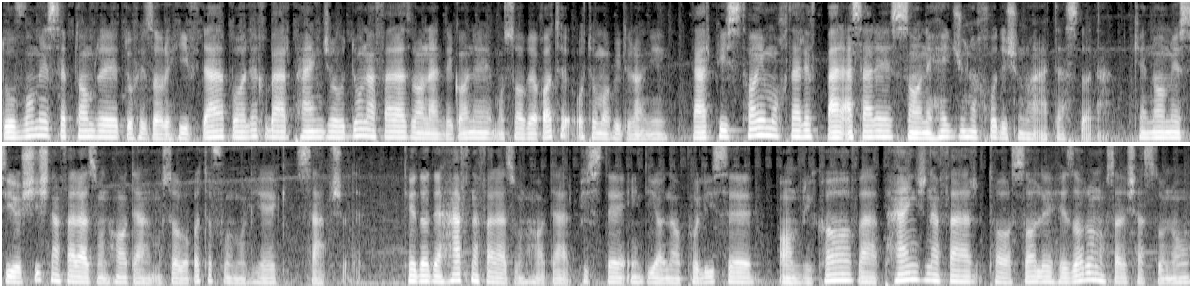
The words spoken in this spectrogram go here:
دوم سپتامبر 2017 بالغ بر 52 نفر از رانندگان مسابقات اتومبیل رانی در پیست های مختلف بر اثر سانحه جون خودشون رو از دست دادن که نام 36 نفر از اونها در مسابقات فرمول یک ثبت شده. تعداد هفت نفر از اونها در پیست ایندیاناپولیس آمریکا و پنج نفر تا سال 1969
